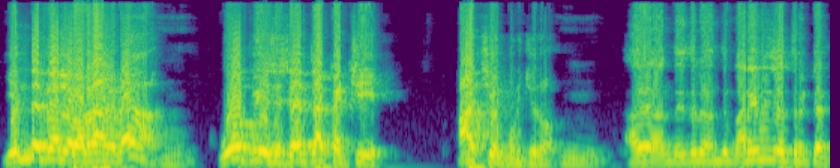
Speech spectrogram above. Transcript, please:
எந்த பேர்ல வர்றாங்கன்னா. ஓபிஎஸ் சேர்த்தா கட்சி ஆட்சியை பிடிச்சிரும். அது அந்த இதுல வந்து மறைமுக திருட்டன்.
